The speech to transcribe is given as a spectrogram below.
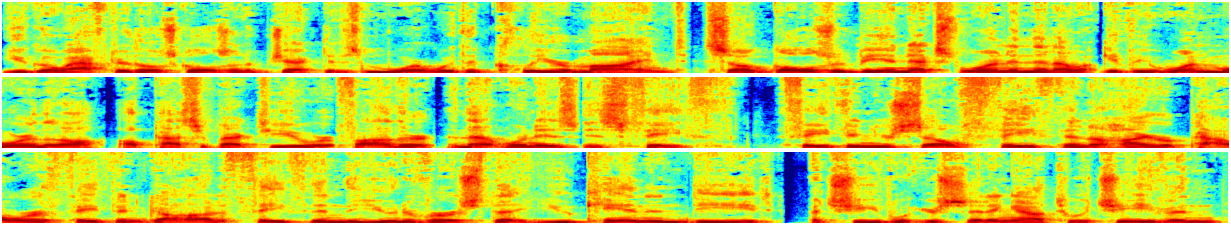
you go after those goals and objectives more with a clear mind. So goals would be a next one, and then I'll give you one more, and then I'll I'll pass it back to you or Father. And that one is is faith faith in yourself, faith in a higher power, faith in God, faith in the universe that you can indeed achieve what you're setting out to achieve. And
